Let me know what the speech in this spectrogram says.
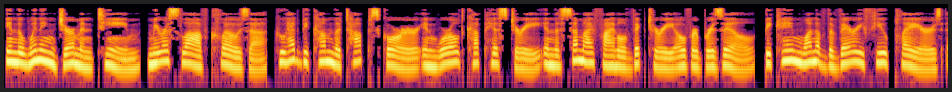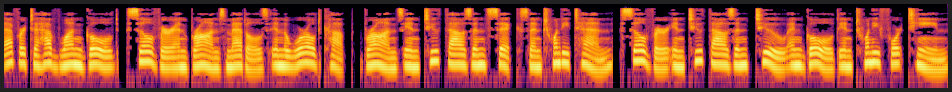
In the winning German team, Miroslav Klose, who had become the top scorer in World Cup history in the semi-final victory over Brazil, became one of the very few players ever to have won gold, silver and bronze medals in the World Cup bronze in 2006 and 2010, silver in 2002 and gold in 2014,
